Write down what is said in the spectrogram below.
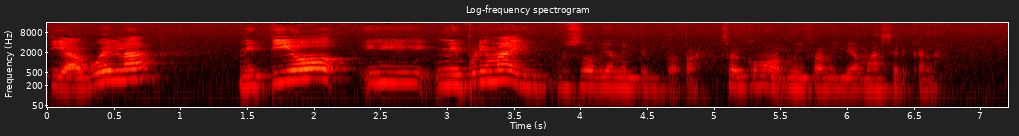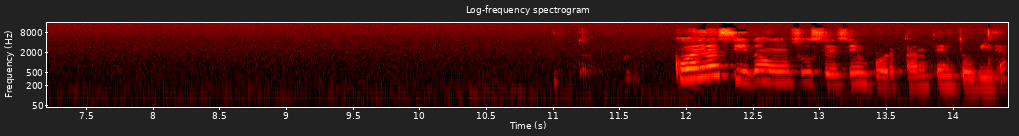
tía abuela, mi tío y mi prima y pues obviamente mi papá. Son como mi familia más cercana. ¿Cuál ha sido un suceso importante en tu vida?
